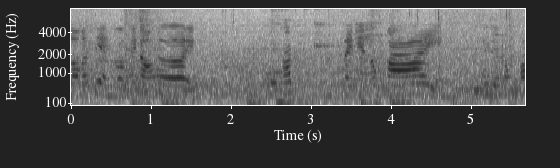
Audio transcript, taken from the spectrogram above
เรามาเสี่ยงดวงให้น้องเลยครับใส่เหรียญลงไปใส่เหรียญลงไป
